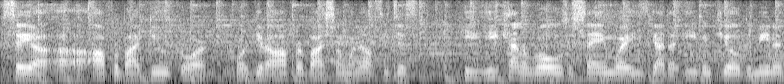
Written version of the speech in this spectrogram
say, a, a, a offer by Duke or, or get an offer by someone else. It just, he, he kind of rolls the same way. He's got an even kill demeanor.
